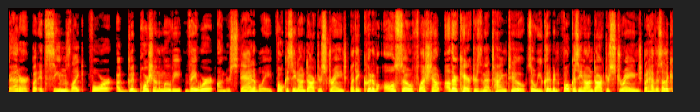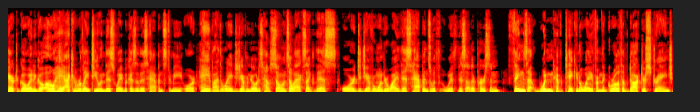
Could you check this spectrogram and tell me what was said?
better. But it seems like for a good portion of the movie, they were understandably focusing on Doctor Strange, but they could have also fleshed out other characters in that time too. So you could have been focusing on Doctor Strange, but have this other character go in and go, oh, hey, I can relate to you in this way because of this happens to me. Or, hey, by the way, did you ever notice how so and so acts like this? Or did you ever wonder why this happens with, with this other person? things that wouldn't have taken away from the growth of Doctor Strange,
